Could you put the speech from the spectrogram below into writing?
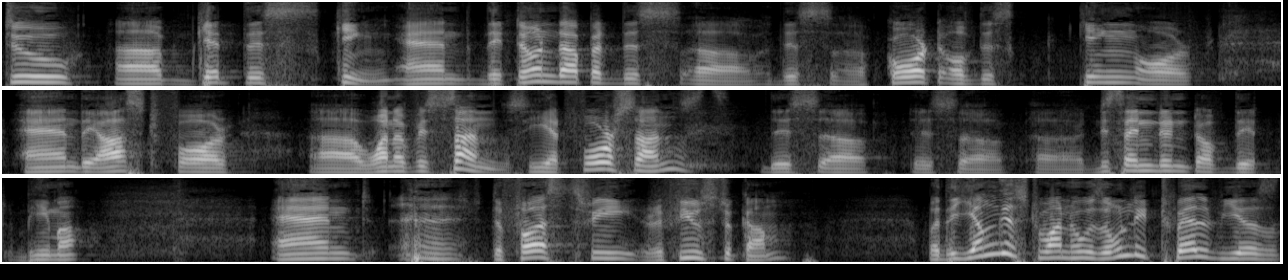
to uh, get this king. And they turned up at this, uh, this uh, court of this king, or, and they asked for uh, one of his sons. He had four sons, this, uh, this descendant of the Bhima. And the first three refused to come. But the youngest one, who was only 12 years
